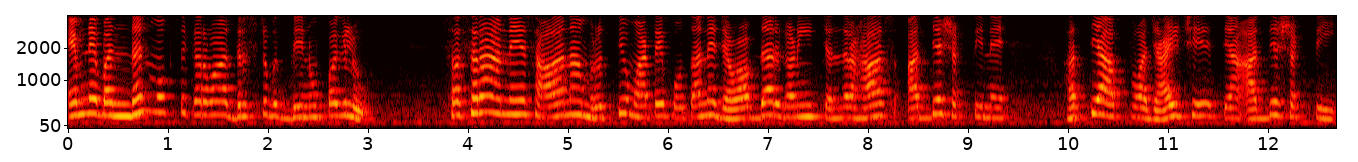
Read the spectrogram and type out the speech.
એમને બંધન મુક્ત કરવા દૃષ્ટબુદ્ધિનું પગલું. સસરા અને શાળાના મૃત્યુ માટે પોતાને જવાબદાર ગણી ચંદ્રહાસ આદ્યશક્તિને હત્યા આપવા જાય છે. ત્યાં આદ્યશક્તિ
